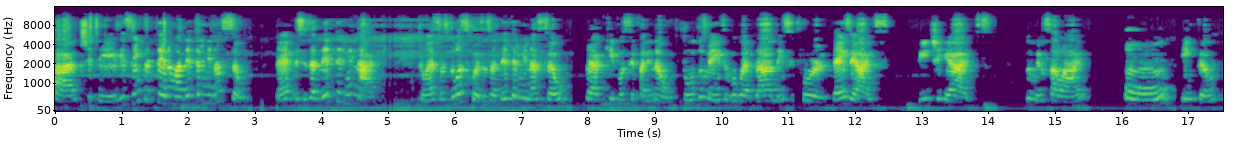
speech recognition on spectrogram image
parte dele, sempre ter uma determinação, né? Precisa determinar. Então essas duas coisas, a determinação para que você fale, não, todo mês eu vou guardar, nem se for 10 reais, 20 reais do meu salário, ou então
